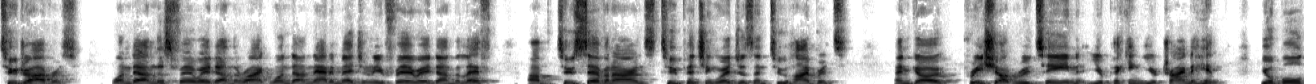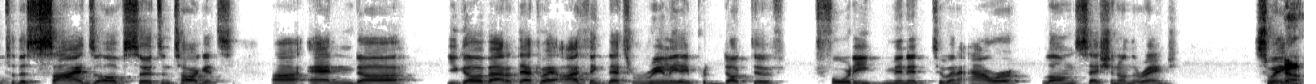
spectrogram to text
two drivers, one down this fairway down the right, one down that imaginary fairway down the left, um, two seven irons, two pitching wedges, and two hybrids. And go pre shot routine. You're picking, you're trying to hit your ball to the sides of certain targets, uh, and uh, you go about it that way. I think that's really a productive 40 minute to an hour long session on the range. Swing,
